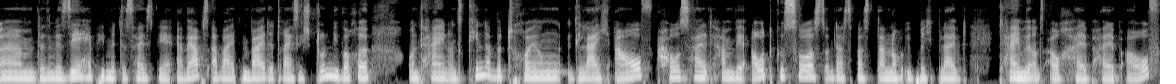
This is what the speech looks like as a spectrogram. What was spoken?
Ähm, da sind wir sehr happy mit. Das heißt, wir erwerbsarbeiten beide 30 Stunden die Woche und teilen uns Kinderbetreuung gleich auf. Haushalt haben wir outgesourced und das, was dann noch übrig bleibt, teilen wir uns auch halb, halb auf.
